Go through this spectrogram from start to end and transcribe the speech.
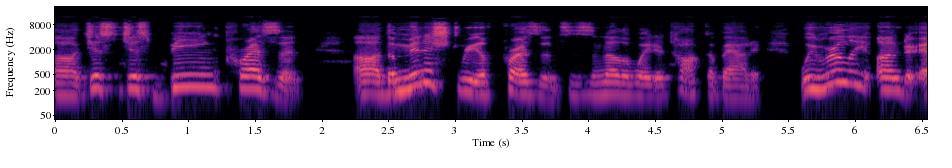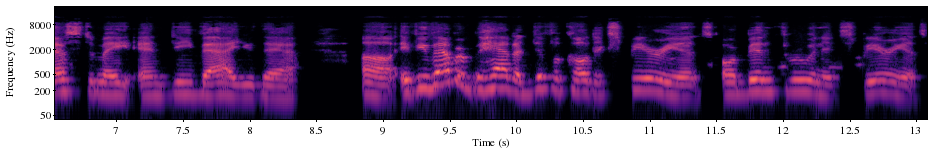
Uh, just just being present. Uh, the ministry of presence is another way to talk about it. We really underestimate and devalue that. Uh, if you've ever had a difficult experience or been through an experience,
